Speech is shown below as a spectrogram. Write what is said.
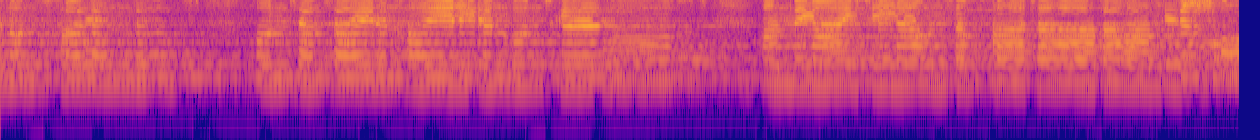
an uns vollendet und an seinen heiligen Bund gedacht, an den Eid, den er unserem Vater Abraham geschworen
